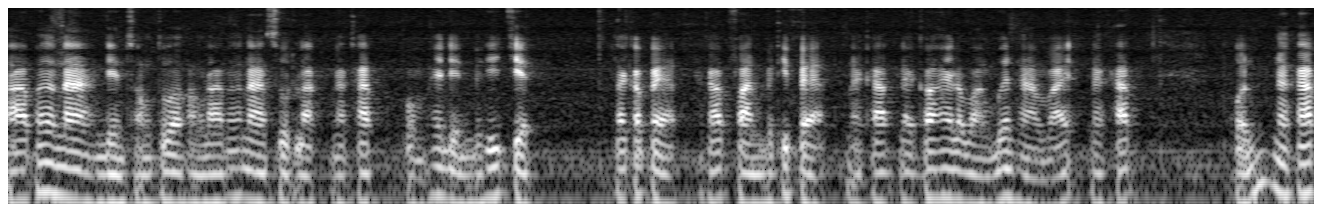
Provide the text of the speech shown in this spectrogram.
ลาวพัฒนาเด่น 2 ตัวของลาวพัฒนาสูตรหลักนะครับ ผมให้เด่นไปที่ 7 แล้วก็8นะครับฟันไปที่8นะครับแล้วก็ให้ระวังเบื้องหามไว้นะครับ ผลนะครับ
